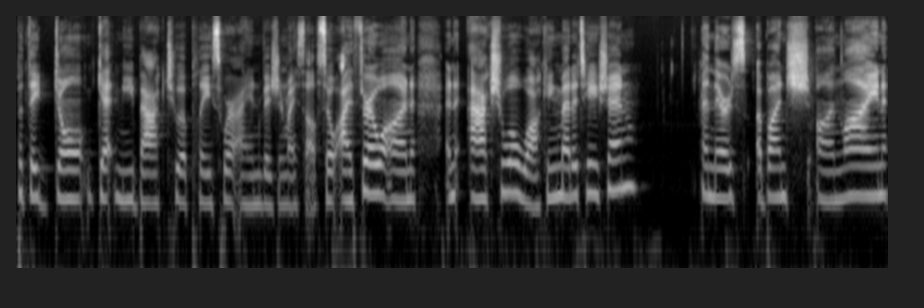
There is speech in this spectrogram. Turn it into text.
but they don't get me back to a place where I envision myself. So I throw on an actual walking meditation. And there's a bunch online,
